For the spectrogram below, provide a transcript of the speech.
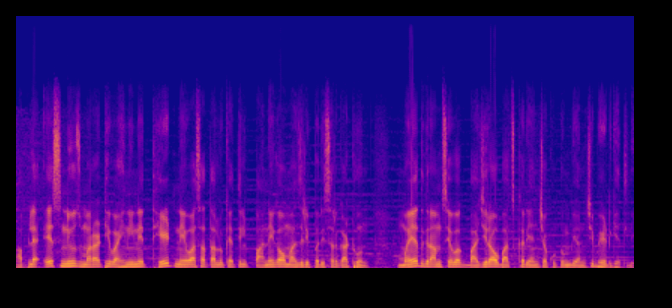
आपल्या एस न्यूज मराठी वाहिनीने थेट नेवासा तालुक्यातील पानेगाव माजरी परिसर गाठून मयत ग्रामसेवक बाजीराव बाचकर यांच्या कुटुंबियांची भेट घेतली.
